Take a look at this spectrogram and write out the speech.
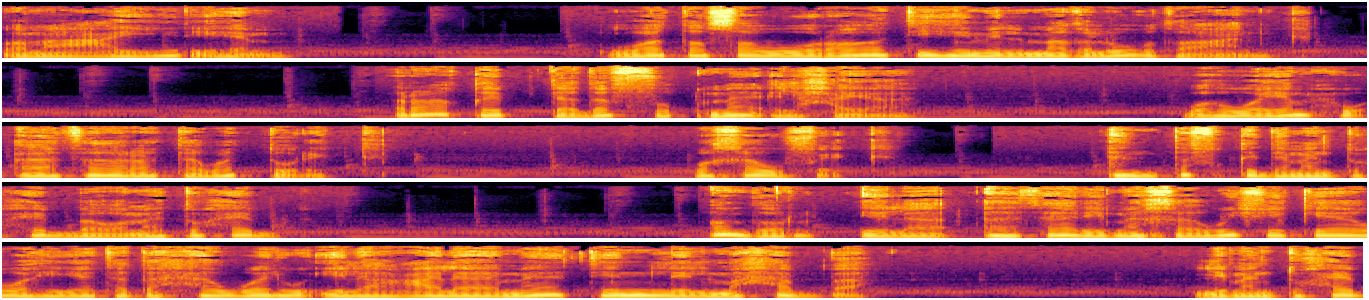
ومعاييرهم وتصوراتهم المغلوطه عنك. راقب تدفق ماء الحياة وهو يمحو آثار توترك وخوفك. أن تفقد من تحب وما تحب. انظر إلى آثار مخاوفك وهي تتحول إلى علامات للمحبة. لمن تحب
